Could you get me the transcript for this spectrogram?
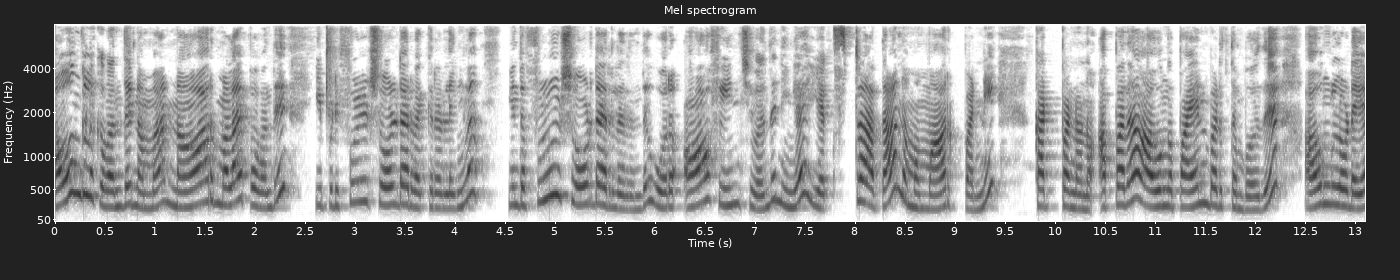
அவங்களுக்கு வந்து நம்ம நார்மலாக இப்போ வந்து இப்படி ஃபுல் ஷோல்டர் வைக்கிறோம் இல்லைங்களா? இந்த ஃபுல் ஷோல்டர்லேருந்து ஒரு ஆஃப் இன்ச் வந்து நீங்கள் எக்ஸ்ட்ரா தான் நம்ம மார்க் பண்ணி கட் பண்ணணும். அப்போ தான் அவங்க பயன்படுத்தும் போது அவங்களுடைய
